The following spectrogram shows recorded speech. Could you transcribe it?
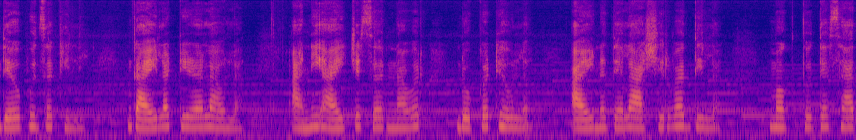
देवपूजा केली गाईला टिळा लावला आणि आईच्या चरणावर डोकं ठेवलं. आईनं त्याला आशीर्वाद दिला. मग तो त्या सात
